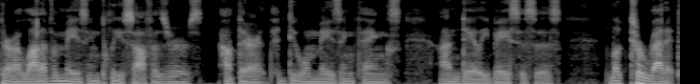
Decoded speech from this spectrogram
there are a lot of amazing police officers out there that do amazing things on daily basis. Look to Reddit.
